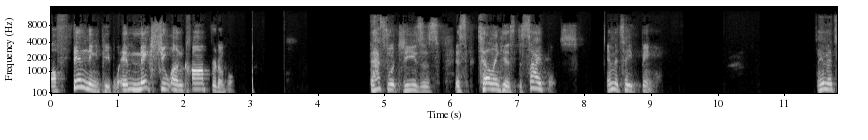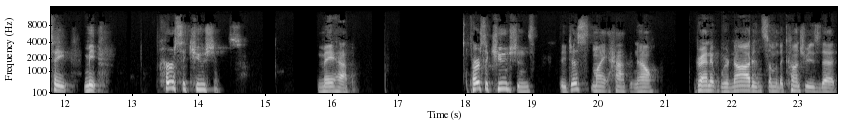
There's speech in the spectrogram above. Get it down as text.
offending people. It makes you uncomfortable. That's what Jesus is telling his disciples. Imitate me. Imitate me. Persecutions may happen. Persecutions, they just might happen. Now, granted, we're not in some of the countries that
